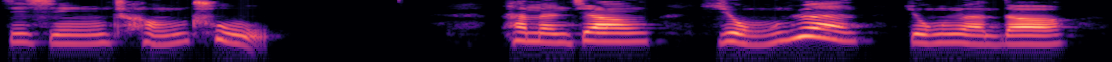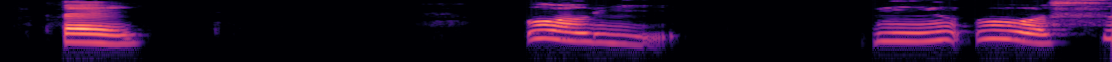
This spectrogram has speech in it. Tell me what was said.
进行惩处。他们将永远、永远的被厄里尼厄斯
